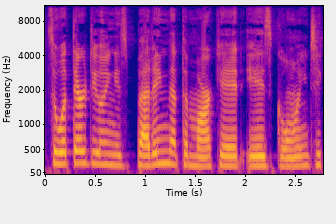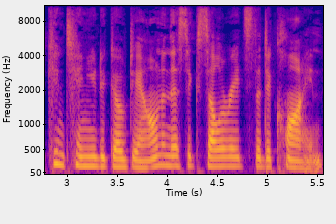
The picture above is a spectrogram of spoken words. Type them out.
So what they're doing is betting that the market market is going to continue to go down and this accelerates the decline.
